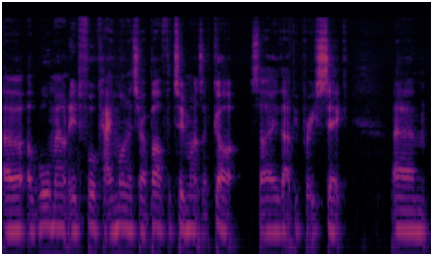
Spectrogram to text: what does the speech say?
a, a wall-mounted 4K monitor above the two monitors I've got. So that'd be pretty sick. Um,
